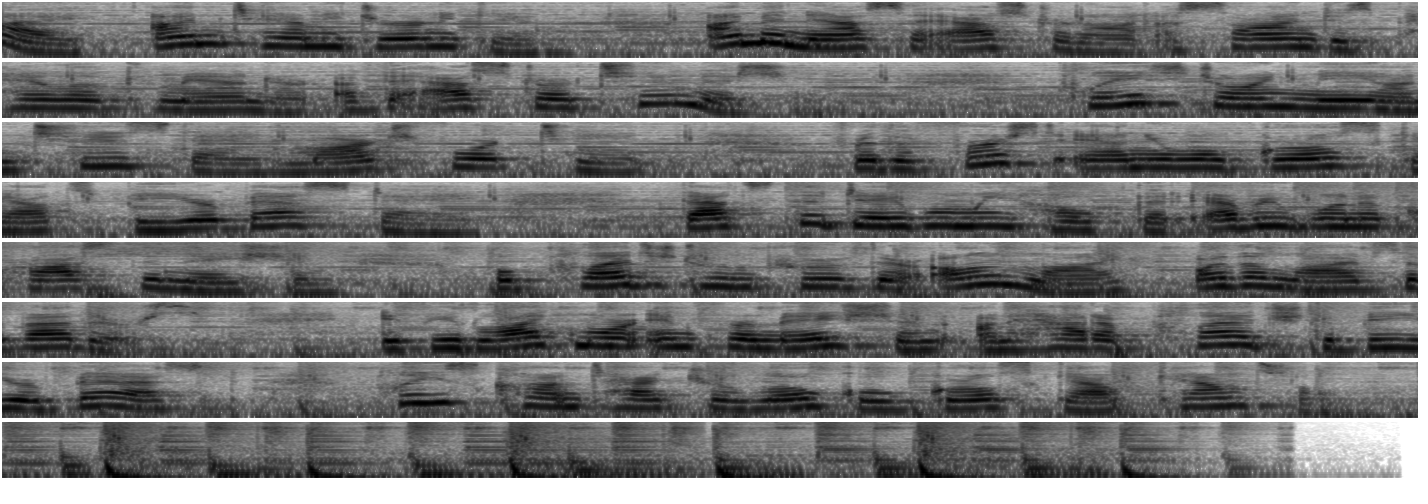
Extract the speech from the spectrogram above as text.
Hi, I'm Tammy Jernigan. I'm a NASA astronaut assigned as payload commander of the Astro 2 mission. Please join me on Tuesday, March 14th, for the first annual Girl Scouts Be Your Best Day. That's the day when we hope that everyone across the nation will pledge to improve their own life or the lives of others. If you'd like more information on how to pledge to be your best, please contact your local Girl Scout Council.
